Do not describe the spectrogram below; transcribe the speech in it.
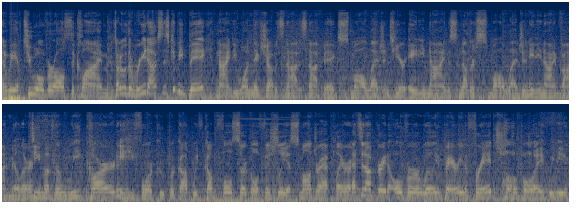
And we have two overalls to climb. Starting with a Redux. This could be big. 91 Nick Chubb. It's not. It's not big. Small legend here. 89. This is another small legend. 89 Von Miller. Team of the week card. 84 Cooper Kupp. We've come full circle officially. A small draft player. That's an upgrade over William Perry, the fridge. Oh boy. We need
